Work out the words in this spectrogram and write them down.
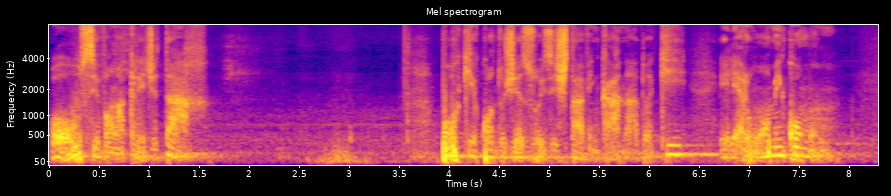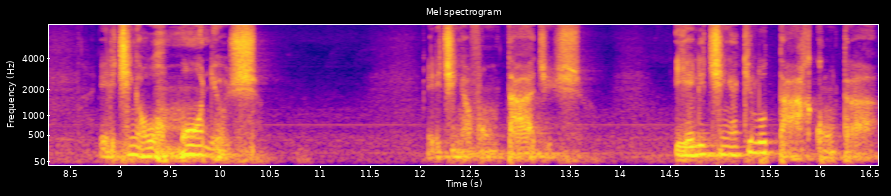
ou se vão acreditar. Porque quando Jesus estava encarnado aqui, ele era um homem comum. Ele tinha hormônios. Ele tinha vontades. E ele tinha que lutar contra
